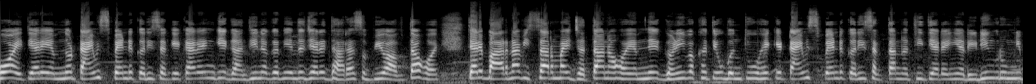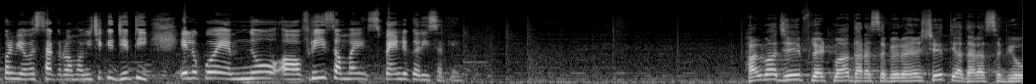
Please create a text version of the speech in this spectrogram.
હોય ત્યારે એમનો ટાઈમ સ્પેન્ડ કરી શકે. કારણ કે ગાંધીનગરની અંદર જ્યારે ધારાસભ્યો આવતા હોય, ત્યારે બહારના વિસ્તારમાં જતા ન હોય. એમને ઘણી વખત એવું બનતું હોય કે ટાઈમ સ્પેન્ડ કરી શકતા નથી ત્યારે અહીંયા રીડિંગ રૂમની પણ વ્યવસ્થા કરવામાં આવી છે કે જેથી એ લોકો એમનો ફ્રી સમય સ્પેન્ડ કરી શકે. હાલમાં જે ફ્લેટમાં ધારાસભ્યો રહે છે, ત્યાં ધારાસભ્યો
